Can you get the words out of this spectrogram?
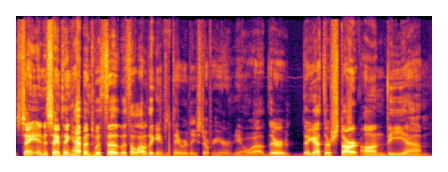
same, and the same thing happens with with a lot of the games that they released over here. You know, uh, they're they got their start on the um,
